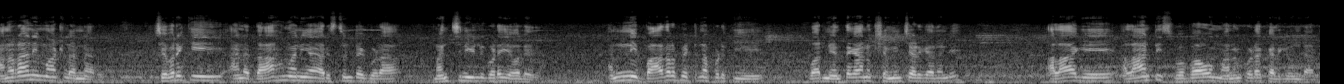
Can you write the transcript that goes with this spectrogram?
అనరాని మాటలు అన్నారు. చివరికి ఆయన దాహం అని అరుస్తుంటే కూడా మంచినీళ్ళు కూడా ఇవ్వలేదు. అన్ని బాధలు పెట్టినప్పటికీ వారిని ఎంతగానో క్షమించాడు కదండి. అలాగే అలాంటి స్వభావం మనం కూడా కలిగి ఉండాలి.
